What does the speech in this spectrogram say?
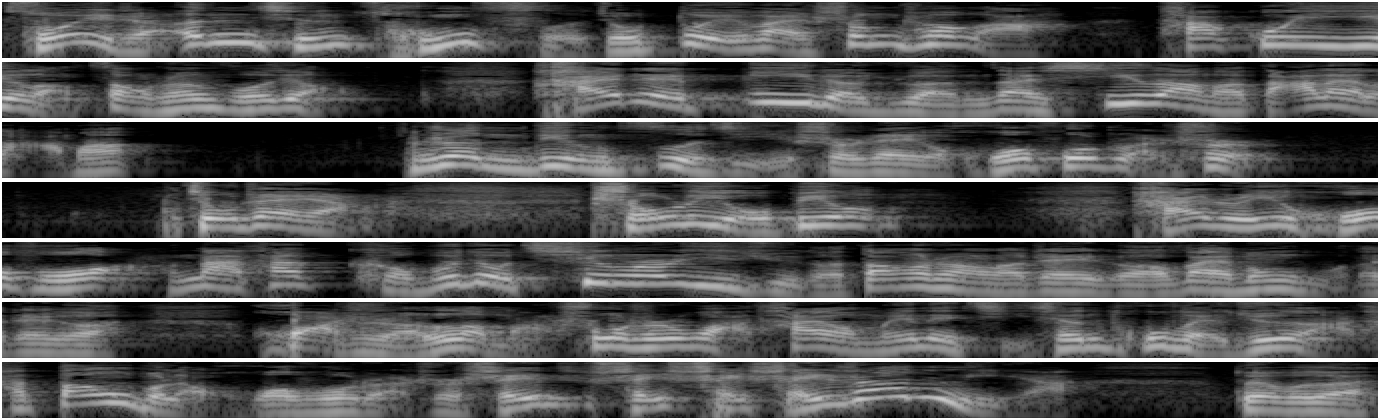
所以这恩勤从此就对外声称啊，他皈依了藏传佛教，还这逼着远在西藏的达赖喇嘛认定自己是这个活佛转世。就这样，手里有兵。还是一活佛，那他可不就轻而易举的当上了这个外蒙古的这个话事人了吗？说实话，他要没那几千土匪军啊，他当不了活佛转世，谁谁谁谁认你啊？对不对？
